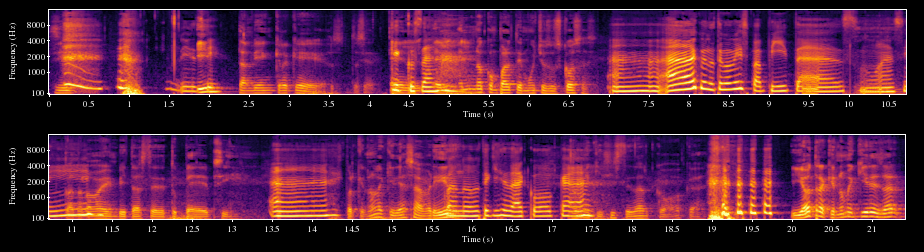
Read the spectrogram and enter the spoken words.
Sí. Y sí. También creo que. o sea, ¿Qué él, cosa? Él, él no comparte mucho sus cosas. Ah, ah, cuando tengo mis papitas o así. Cuando no me invitaste de tu Pepsi. Ah, Porque no la querías abrir. cuando te quise dar No coca. me quisiste dar coca. y otra que no me quieres dar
